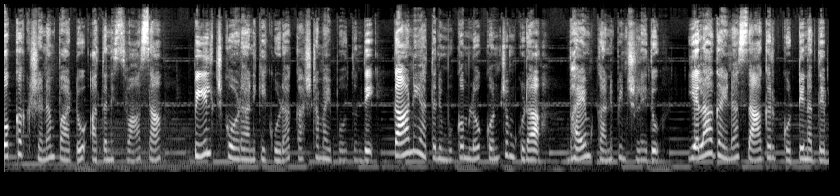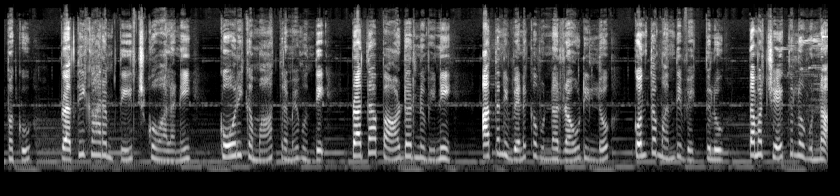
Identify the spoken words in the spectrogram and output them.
ఒక్క క్షణం పాటు అతని శ్వాస పీల్చుకోవడానికి కూడా కష్టమైపోతుంది. కాని అతని ముఖంలో కొంచెం కూడా భయం కనిపించలేదు. ఎలాగైనా సాగర్ కొట్టిన దెబ్బకు ప్రతీకారం తీర్చుకోవాలని కోరిక మాత్రమే ఉంది. ప్రతాప్ ఆర్డర్ను విని అతని వెనుక ఉన్న రౌడీల్లో కొంతమంది వ్యక్తులు తమ చేతుల్లో ఉన్న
